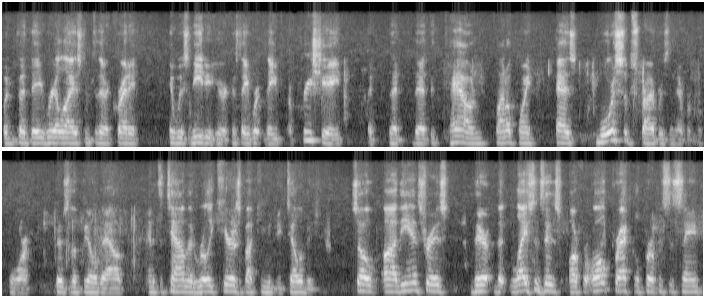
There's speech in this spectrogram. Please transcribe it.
but, but they realized, and to their credit, it was needed here because they they appreciate that, that, that the town, final point, has more subscribers than ever before because of the build out. And it's a town that really cares about community television. So uh, the answer is there. The licenses are for all practical purposes the same,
